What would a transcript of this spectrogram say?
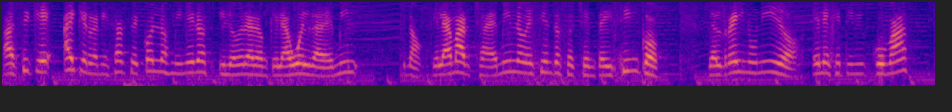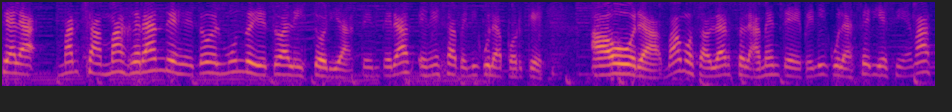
Así que hay que organizarse con los mineros y lograron que la huelga de mil, no, que la marcha de 1985 del Reino Unido LGTBQ sea la marcha más grande de todo el mundo y de toda la historia. Te enterás en esa película por qué. Ahora, ¿vamos a hablar solamente de películas, series y demás?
